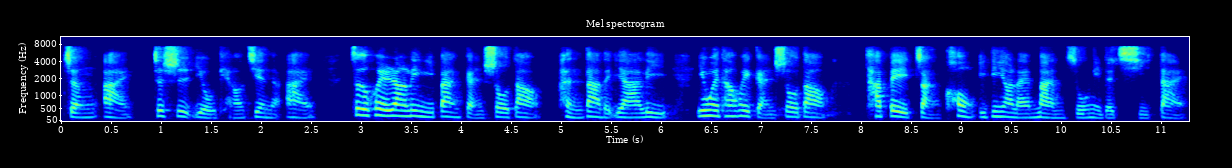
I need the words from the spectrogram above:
真爱，这是有条件的爱。这个会让另一半感受到很大的压力，因为他会感受到他被掌控，一定要来满足你的期待。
